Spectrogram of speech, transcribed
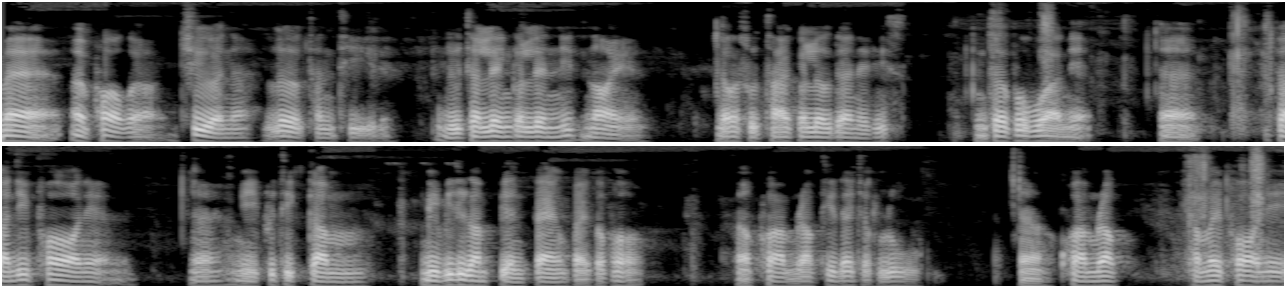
แม่พ่อก็เชื่อนะเลิกทันทีเลยหรือถ้าเล่นก็เล่นนิดหน่อย แล้วสุดท้ายก็เลิกได้ในที่สุด เธอพบว่าเนี่ยการที่พ่อเนี่ยนะมีพฤติกรรม มีพฤติกรรมเปลี่ยนแปลงไปก็เพราะความรักที่ได้จากลูกนะความรักทำให้พ่อนี่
